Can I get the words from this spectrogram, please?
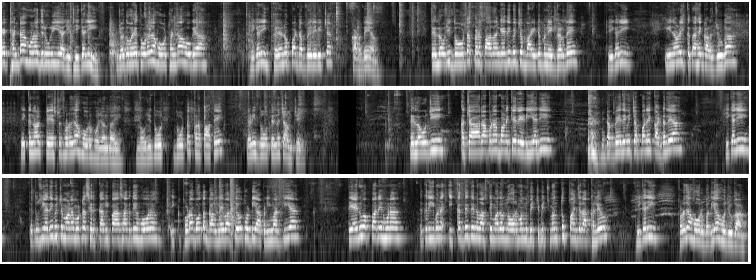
ਇਹ ਠੰਡਾ ਹੋਣਾ ਜ਼ਰੂਰੀ ਆ ਜੀ, ਠੀਕ ਹੈ ਜੀ। ਜਦੋਂ ਇਹ ਥੋੜਾ ਜਿਹਾ ਹੋਰ ਠੰਡਾ ਹੋ ਗਿਆ, ਠੀਕ ਹੈ ਜੀ, ਫਿਰ ਇਹਨੂੰ ਆਪਾਂ ਡੱਬੇ ਦੇ ਵਿੱਚ ਕੱਢਦੇ ਆ ਤੇ ਲਓ ਜੀ, ਦੋ ਢੱਕਣ ਪਾ ਦਾਂਗੇ, ਇਹਦੇ ਵਿੱਚ ਵਾਈਟ ਵਿਨੇਗਰ ਦੇ। ਠੀਕ ਹੈ ਜੀ? ਇਹ ਨਾਲ ਇੱਕ ਤਾਂ ਇਹ ਗਲ ਜੂਗਾ ਤੇ ਇੱਕ ਨਾਲ ਟੇਸਟ ਥੋੜਾ ਜਿਹਾ ਹੋਰ ਹੋ ਜਾਂਦਾ ਏ। ਲਓ ਜੀ, ਦੋ ਦੋ ਢੱਕਣ ਪਾਤੇ ਯਾਨੀ ਦੋ ਤਿੰਨ ਚਮਚੇ। ਤੇ ਲਓ ਜੀ, ਅਚਾਰ ਆਪਣਾ ਬਣ ਕੇ ਰੈਡੀ ਹੈ ਜੀ। ਡੱਬੇ ਦੇ ਵਿੱਚ ਆਪਾਂ ਨੇ ਕੱਢ ਲਿਆ। ਠੀਕ ਹੈ ਜੀ? ਤੇ ਤੁਸੀਂ ਇਹਦੇ ਵਿੱਚ ਮਾੜਾ ਮੋਟਾ ਸਿਰਕਾ ਵੀ ਪਾ ਸਕਦੇ ਹੋਰ। ਇੱਕ ਥੋੜਾ ਬਹੁਤ ਗਲਨੇ ਵਾਸਤੇ ਉਹ ਤੁਹਾਡੀ ਆਪਣੀ ਮਰਜ਼ੀ ਆ। ਤੇ ਇਹਨੂੰ ਆਪਾਂ ਨੇ ਹੁਣ ਤਕਰੀਬਨ ਇੱਕ ਅੱਧੇ ਦਿਨ ਵਾਸਤੇ ਮਤਲਬ ਨਾਰਮਲ ਨੂੰ ਵਿੱਚ ਵਿੱਚ ਮਨ ਧੁੱਪਾਂ 'ਚ ਰੱਖ ਲਿਓ। ਠੀਕ ਹੈ ਜੀ? ਥੋੜਾ ਜਿਹਾ ਹੋਰ ਵਧੀਆ ਹੋ ਜਾਊਗਾ।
